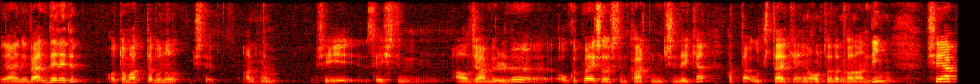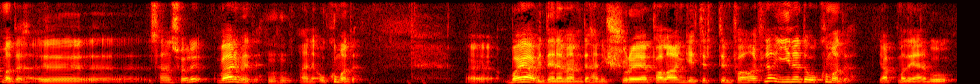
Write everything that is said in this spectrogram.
Yani ben denedim. Otomatta bunu işte attım şeyi seçtim alacağım ürünü okutmaya çalıştım kart bunun içindeyken. Hatta uçtayken yani ortada falan değil. Şey yapmadı. e, sen söyle vermedi. Hani okumadı. E, bayağı bir denememde hani şuraya falan getirttim falan filan yine de okumadı. Yapmadı yani bu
